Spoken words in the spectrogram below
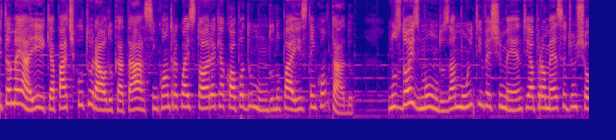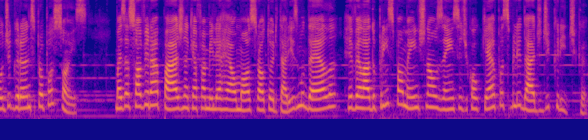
E também é aí que a parte cultural do Catar se encontra com a história que a Copa do Mundo no país tem contado. Nos dois mundos há muito investimento e a promessa de um show de grandes proporções. mas é só virar a página que a família real mostra o autoritarismo dela, revelado principalmente na ausência de qualquer possibilidade de crítica.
